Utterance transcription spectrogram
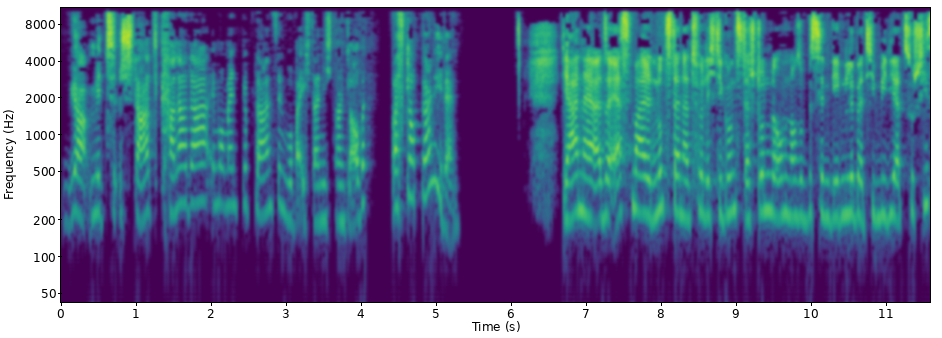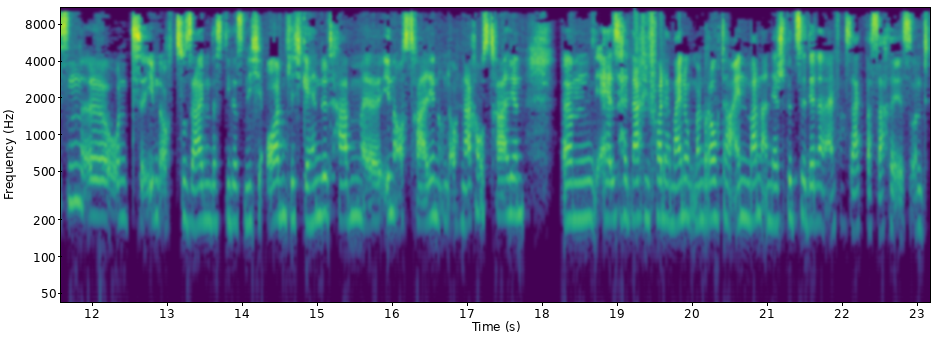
ja mit Start Kanada im Moment geplant sind, wobei ich da nicht dran glaube. Was glaubt Bernie denn? Ja, naja, also erstmal nutzt er natürlich die Gunst der Stunde, um noch so ein bisschen gegen Liberty Media zu schießen äh, und eben auch zu sagen, dass die das nicht ordentlich gehandelt haben äh, in Australien und auch nach Australien. Ähm, er ist halt nach wie vor der Meinung, man braucht da einen Mann an der Spitze, der dann einfach sagt, was Sache ist. Und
